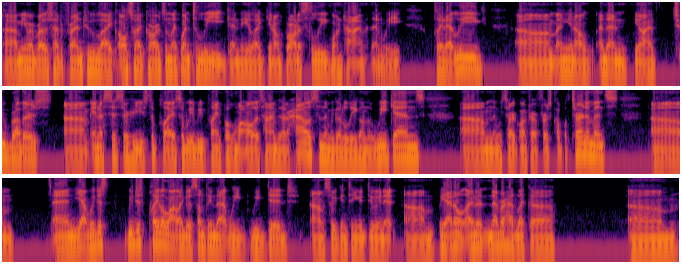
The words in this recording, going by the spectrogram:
Uh, me and my brothers had a friend who like also had cards and like went to league, and he like you know brought us to league one time, and then we played at league. Um, and you know, and then you know, I have two brothers um, and a sister who used to play, so we'd be playing Pokemon all the times at our house, and then we go to league on the weekends. Um, then we started going to our first couple tournaments. Um, and yeah, we just we just played a lot. Like it was something that we we did, um, so we continued doing it. Um, but yeah, I don't I don't, never had like a, um,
